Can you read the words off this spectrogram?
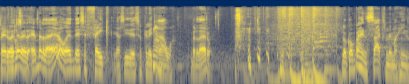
Pero es, de pasó. ver- ¿es verdadero o es de ese fake, así de esos que le echan No. agua? ¿Verdadero? Lo compras en Saks, me imagino.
